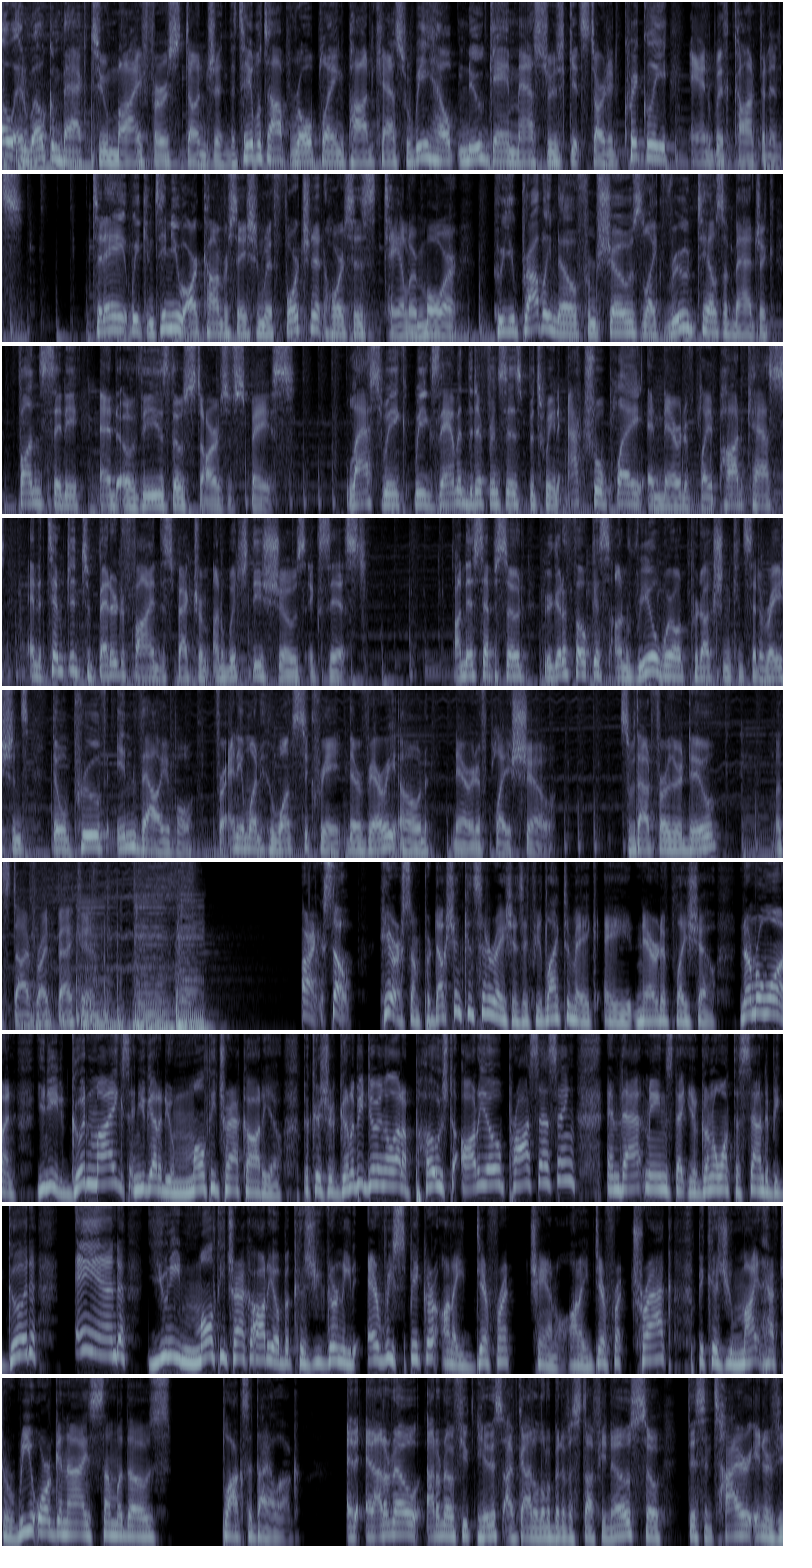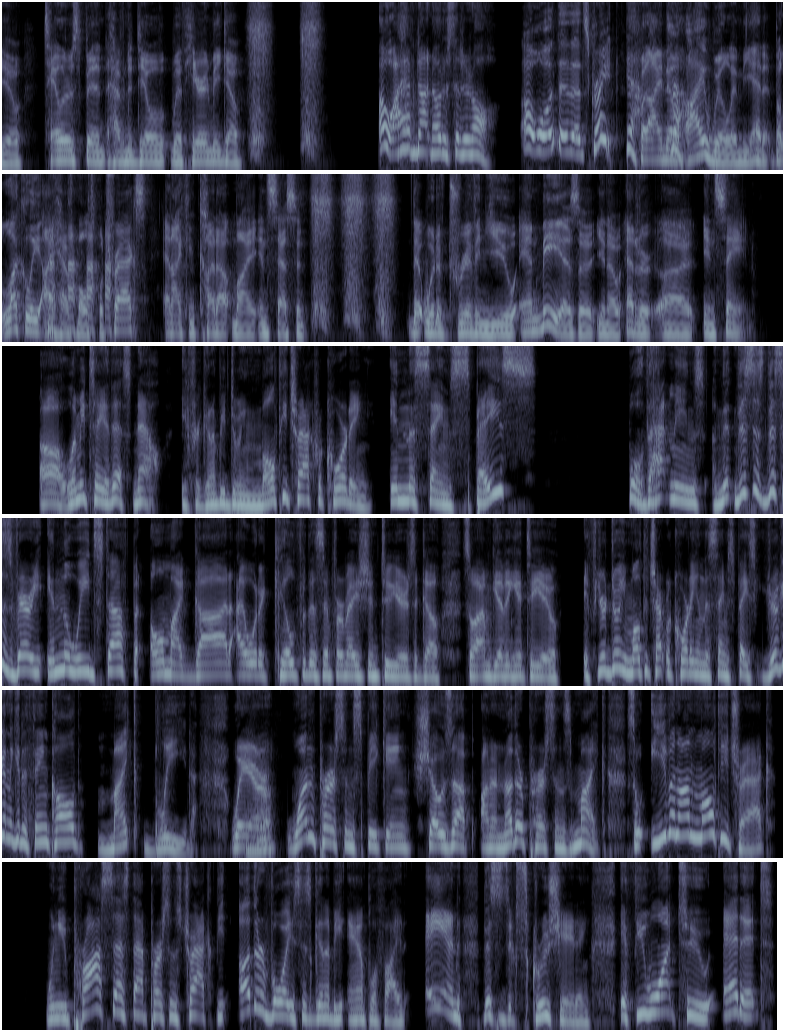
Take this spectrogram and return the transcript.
Hello, and welcome back to My First Dungeon, the tabletop role playing podcast where we help new game masters get started quickly and with confidence. Today, we continue our conversation with Fortunate Horses Taylor Moore, who you probably know from shows like Rude Tales of Magic, Fun City, and Oh These Those Stars of Space. Last week, we examined the differences between actual play and narrative play podcasts and attempted to better define the spectrum on which these shows exist. On this episode, we're going to focus on real world production considerations that will prove invaluable for anyone who wants to create their very own narrative play show. So, without further ado, let's dive right back in. All right, so here are some production considerations if you'd like to make a narrative play show. Number one, you need good mics and you got to do multi track audio because you're going to be doing a lot of post audio processing. And that means that you're going to want the sound to be good. And you need multi track audio because you're going to need every speaker on a different channel, on a different track, because you might have to reorganize some of those blocks of dialogue. And, and I don't know, I don't know if you can hear this. I've got a little bit of a stuffy nose. So this entire interview, Taylor's been having to deal with hearing me go. Oh, I have not noticed it at all. Oh, well, th- that's great. Yeah, but I know no. I will in the edit. But luckily, I have multiple tracks, and I can cut out my incessant that would have driven you and me as a you know editor uh, insane. Oh, let me tell you this. Now, if you're going to be doing multi-track recording in the same space, well, that means th- this is this is very in the weed stuff. But oh my god, I would have killed for this information two years ago. So I'm giving it to you. If you're doing multi-track recording in the same space, you're going to get a thing called mic bleed, where Mhm. one person speaking shows up on another person's mic. So even on multi-track, when you process that person's track, the other voice is going to be amplified. And this is excruciating. If you want to edit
